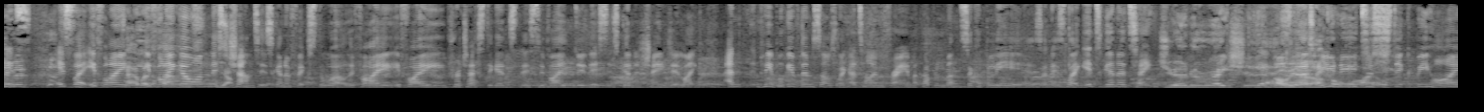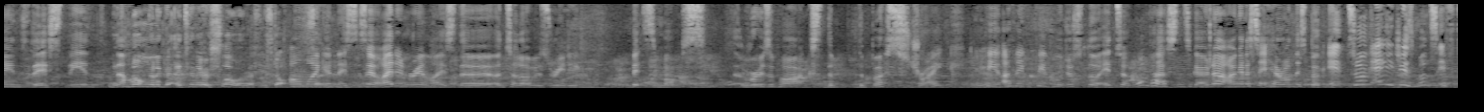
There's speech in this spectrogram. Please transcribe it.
who do It's, it's like if I Fair if I go on this Yeah. chance, it's going to fix the world. If I if I protest against this, if I do this, it's going to change it. Like, and people give themselves like a time frame, a couple of months, a couple of years, and it's like it's going to take generations. Yeah, Oh, yeah. You need to stick behind this. The the It's whole. going to go. It's going to go slower if we stop. Oh my So- goodness! So I didn't realise the until I was reading bits and bobs. Rosa Parks, the the bus strike. Pe- I think people just thought it took one person to go. No, I'm going to sit here on this book. It took ages, months, if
